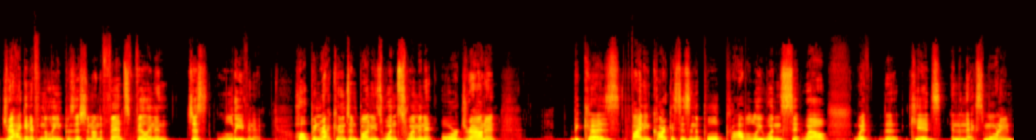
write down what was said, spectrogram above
dragging it from the lean position on the fence, filling and just leaving it, hoping raccoons and bunnies wouldn't swim in it or drown it because finding carcasses in the pool probably wouldn't sit well with the kids in the next morning.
